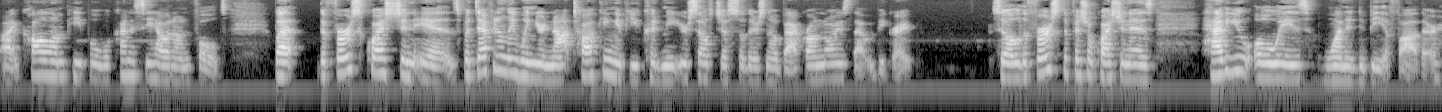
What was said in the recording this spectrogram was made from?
I call on people, we'll kind of see how it unfolds. But the first question is, but definitely when you're not talking, if you could mute yourself just so there's no background noise, that would be great. So the first official question is Have you always wanted to be a father?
